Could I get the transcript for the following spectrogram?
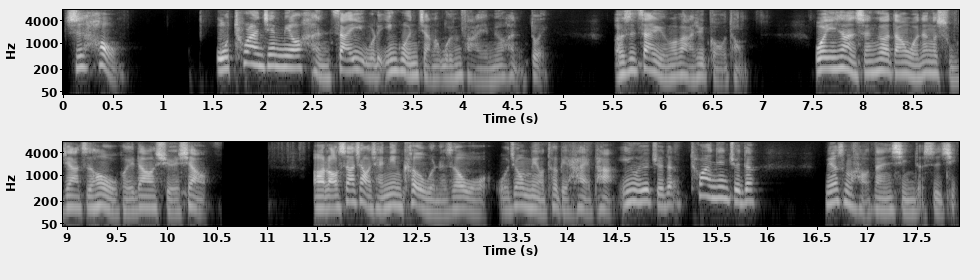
之后，我突然间没有很在意我的英文讲的文法也没有很对，而是在于有没有办法去沟通。我印象很深刻，当我那个暑假之后，我回到学校。啊、老师要叫我起来念课文的时候，我我就没有特别害怕，因为我就觉得突然间觉得没有什么好担心的事情。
